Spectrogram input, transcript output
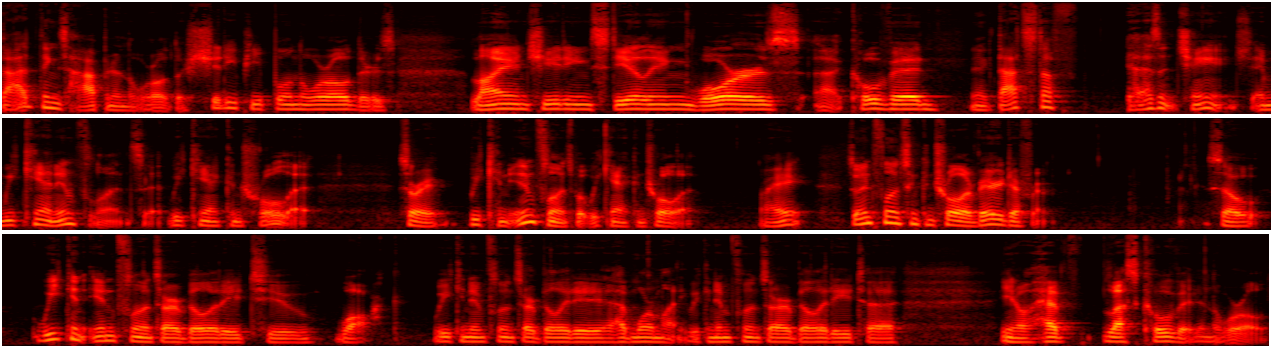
bad things happen in the world. There's shitty people in the world. There's lying, cheating, stealing, wars, uh, COVID. Like that stuff it hasn't changed and we can't influence it. We can't control it. Sorry, we can influence, but we can't control it. Right? So influence and control are very different. So we can influence our ability to walk. We can influence our ability to have more money. We can influence our ability to, you know, have less COVID in the world,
